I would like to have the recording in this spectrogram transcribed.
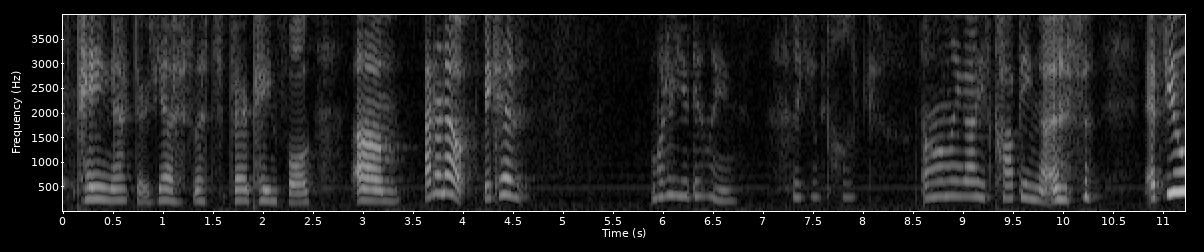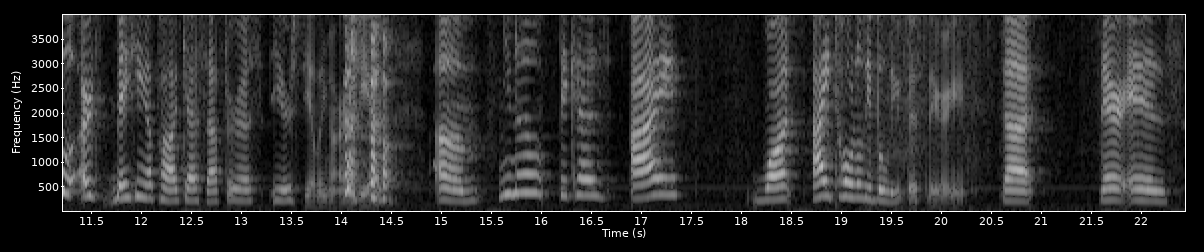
Paying actors, yes, that's very painful. Um, I don't know because. What are you doing? He's making a podcast. Oh my god, he's copying us. If you are making a podcast after us, you're stealing our idea. um, you know, because I want I totally believe this theory that there is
